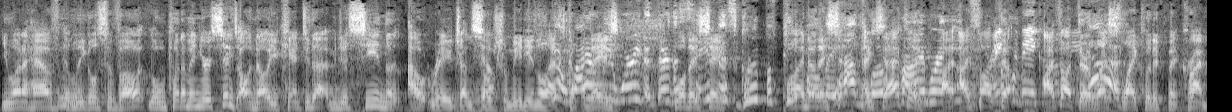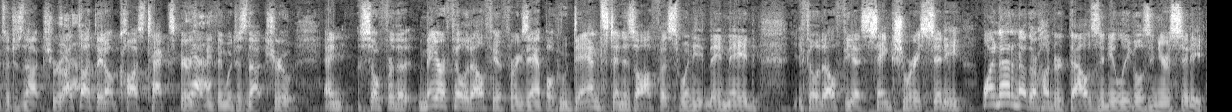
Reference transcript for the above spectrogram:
You want to have mm-hmm. illegals to vote? We'll put them in your cities. Oh, no, you can't do that. I mean, just seeing the outrage on yeah. social media in the last yeah, couple of days. Why are you worried? They're the well, safest say, group of people. Well, I know they, they say, have exactly. low crime rates. I, I thought, that, I thought they're yeah. less likely to commit crimes, which is not true. I thought they don't cost taxpayers anything, which is not true. And so for the mayor of Philadelphia, for example, who danced in his office when he, they made Philadelphia a sanctuary city, why not another 100,000 illegals in your city?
